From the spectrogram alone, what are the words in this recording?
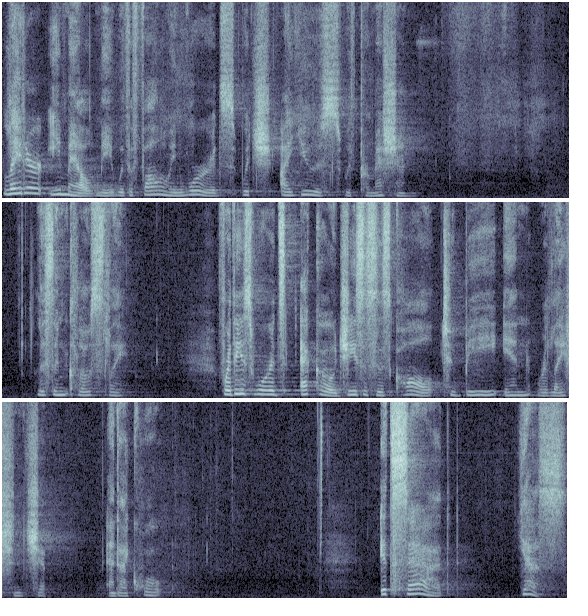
later emailed me with the following words, which I use with permission. Listen closely, for these words echo Jesus' call to be in relationship and I quote It's sad, yes,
